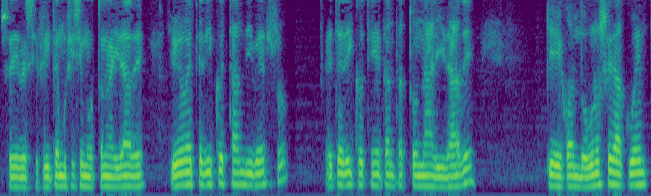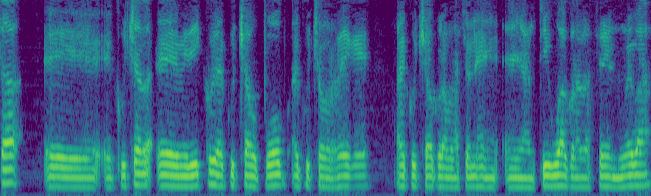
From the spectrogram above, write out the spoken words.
se diversifica en muchísimas tonalidades. Yo creo que este disco es tan diverso, este disco tiene tantas tonalidades que cuando uno se da cuenta, eh, escucha eh, mi disco y ha escuchado pop, ha escuchado reggae, ha escuchado colaboraciones eh, antiguas, colaboraciones nuevas,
